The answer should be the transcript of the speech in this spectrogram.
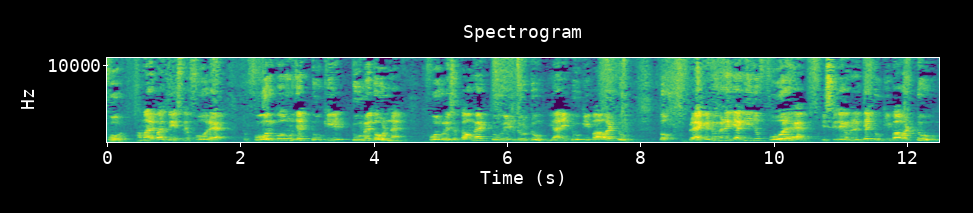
फोर हमारे पास बेस में फोर है तो फोर को मुझे टू की टू में तोड़ना है. फोर को ले सकता हूँ मैं टू इंटू टू यानी टू की पावर टू तो ब्रैकेट में मैंने क्या कि जो फोर है, इसकी जगह मैंने लिख दिया टू की पावर टू,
